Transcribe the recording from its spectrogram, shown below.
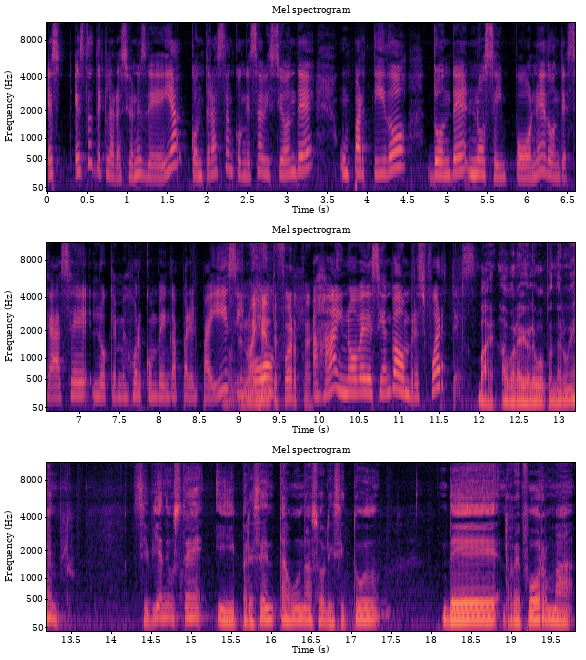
Estas declaraciones de ella contrastan con esa visión de un partido donde no se impone, donde se hace lo que mejor convenga para el país. y no, hay gente fuerte. Ajá, y no obedeciendo a hombres fuertes. Vale, ahora yo le voy a poner un ejemplo. Si viene usted y presenta una solicitud de reforma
